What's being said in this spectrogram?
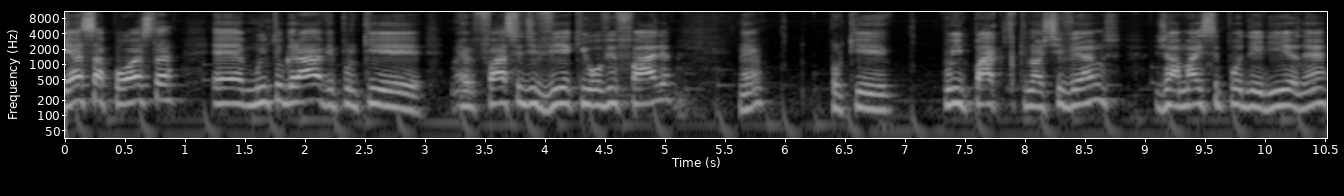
essa aposta é muito grave, porque é fácil de ver que houve falha, né? porque o impacto que nós tivemos, jamais se poderia né,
